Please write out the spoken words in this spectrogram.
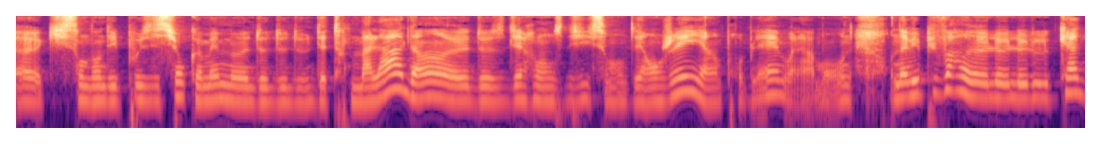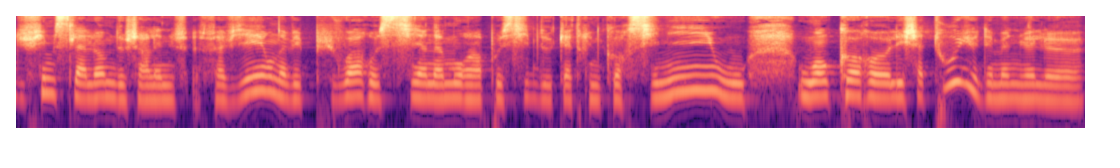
euh, qui sont dans des positions quand même de, d'être malades, hein, de se dire, on se dit, ils sont dérangés, il y a un problème, voilà. Bon, on, avait pu voir le, le, cas du film Slalom de Charlène Favier. On avait pu voir aussi Un amour impossible de Catherine Corsini ou ou encore Les Chatouilles d'Emmanuel,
